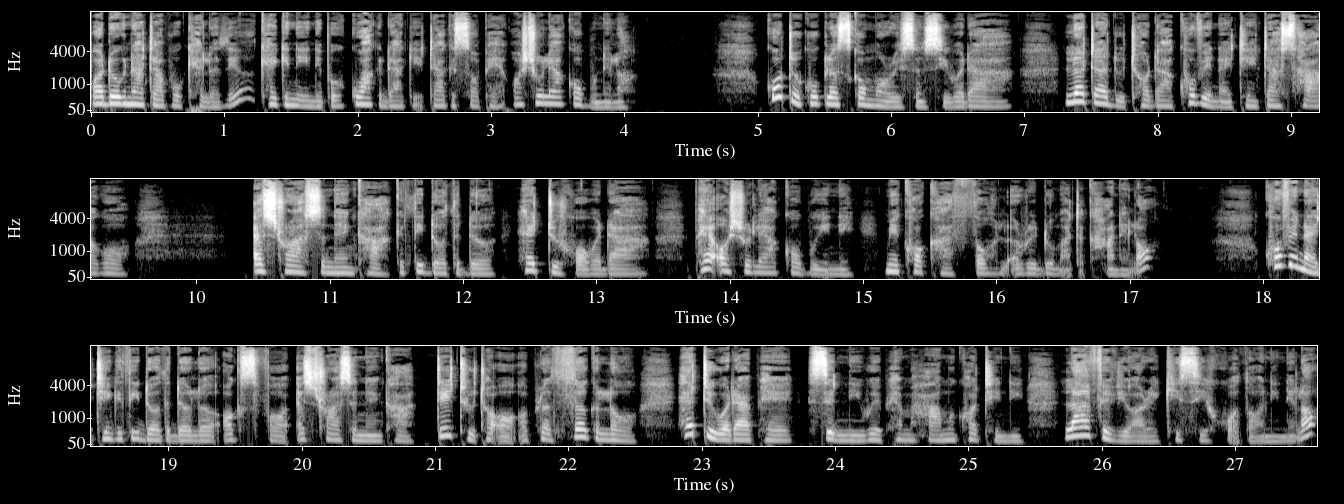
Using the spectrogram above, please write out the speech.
ပဒုကနာတာဖို့ခဲလို့တဲ့ခဲကနီနေပကွာကဒါကီတာကစောဖဲအော်စတြေးလျကောဘူးနေလောကိုတိုကိုကလစ်ကောမော်ရီဆန်စီဝဒါလတ်တာဒူထော်ဒါကိုဗစ် -19 တာဆာကို AstraZeneca ကတိတော်တဲ့ head to forward ဖဲ Australia ကိုဘူးနေမြေခော့ခါသောလရီဒိုမှာတခါနေလော COVID-19 ကတိတော်တဲ့လ Oxford AstraZeneca တေတူတော့အပလသကလော head to forward ဖဲ Sydney ဝေဖဲမဟာမခော့တီနီလာ February ခီစီခေါ်တော်နေနေလော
